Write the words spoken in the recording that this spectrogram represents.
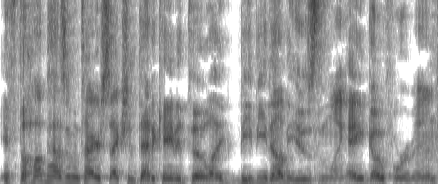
if the hub has an entire section dedicated to like BBWs, then like, hey, go for it, man.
